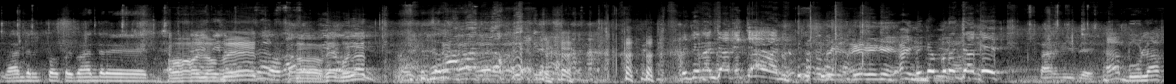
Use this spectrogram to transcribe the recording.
500 po, 500. Oh, lupit. Okay, bunot. Bigyan ng jacket yan! Bigyan mo ng jacket! Ha, bulak.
